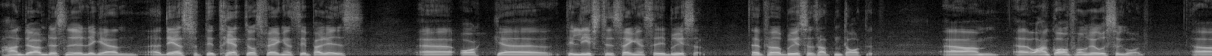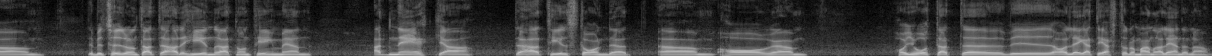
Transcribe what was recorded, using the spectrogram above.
han dömdes nyligen dels till 30 års fängelse i Paris och till livstidsfängelse i Bryssel för Brysselattentatet. Och han kom från Rosengård. Det betyder inte att det hade hindrat någonting, men att neka det här tillståndet um, har, um, har gjort att uh, vi har legat efter de andra länderna.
